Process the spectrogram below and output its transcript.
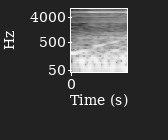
Yeah.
